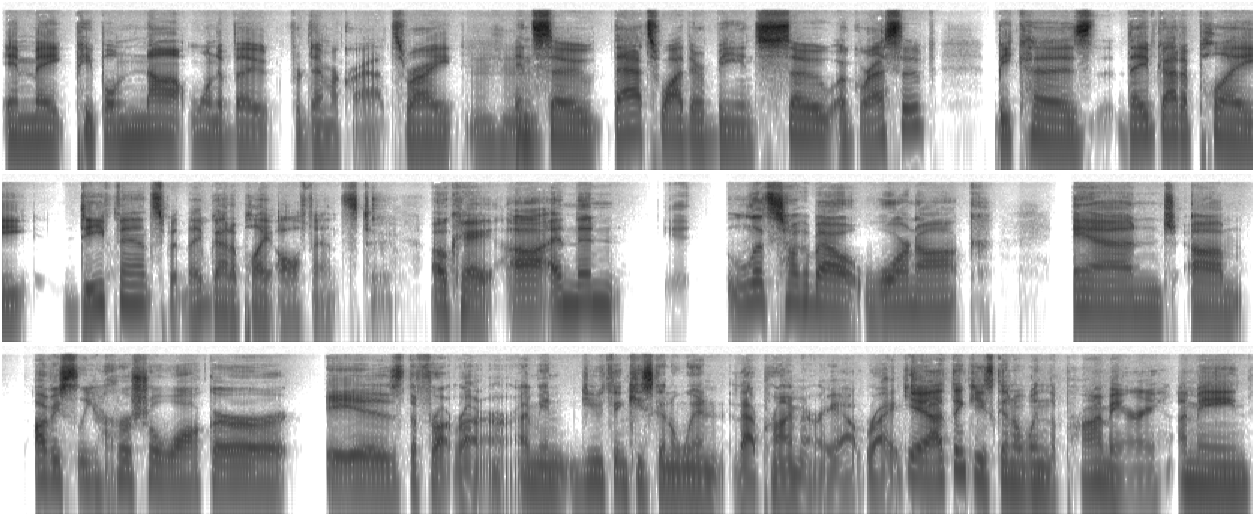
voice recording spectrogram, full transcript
and make people not want to vote for Democrats, right? Mhm. And so that's why they're being so aggressive because they've got to play defense, but they've got to play offense too. Okay. Uh, and then let's talk about Warnock and um, obviously Herschel Walker is the front runner. I mean, do you think he's going to win that primary outright? Yeah, I think he's going to win the primary. I mean,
